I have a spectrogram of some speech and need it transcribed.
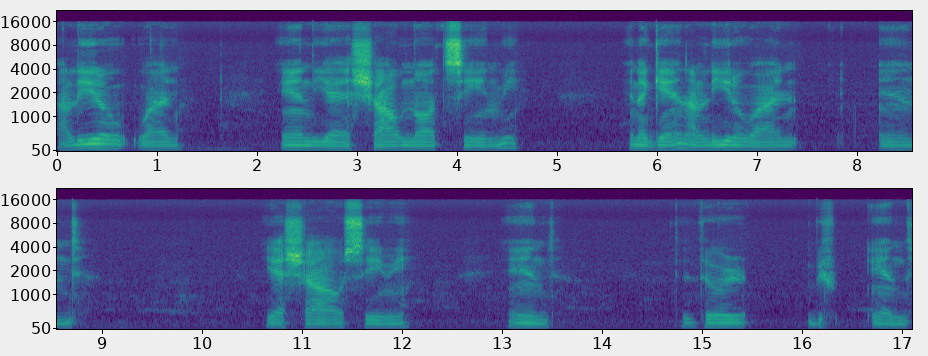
A little while, and ye shall not see me. And again a little while, and ye shall see me. And the third, and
